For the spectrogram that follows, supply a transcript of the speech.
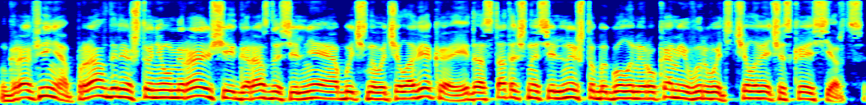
«Графиня, правда ли, что неумирающие гораздо сильнее обычного человека и достаточно сильны, чтобы голыми руками вырвать человеческое сердце?»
